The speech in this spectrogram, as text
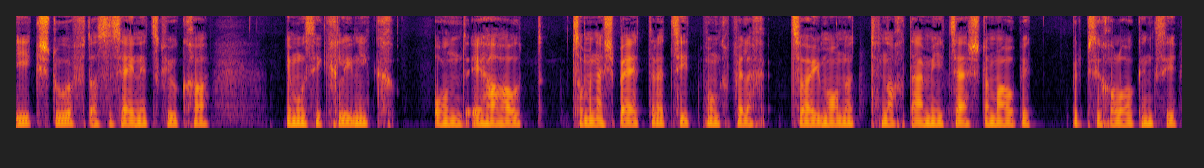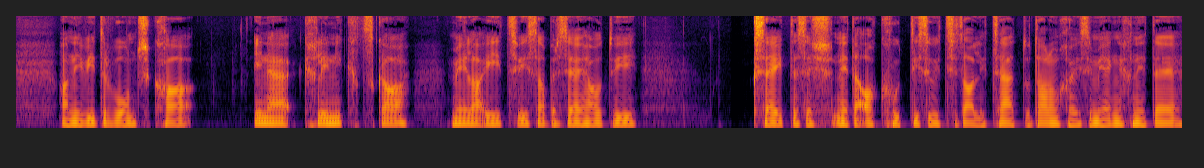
eingestuft, also sie haben nicht das Gefühl gehabt, ich muss in die Klinik und ich habe halt zu einem späteren Zeitpunkt, vielleicht zwei Monate nachdem ich das erste Mal bei, bei der Psychologin war, hatte ich wieder Wunsch, gehabt, in eine Klinik zu gehen, mich einzuweisen, aber sie haben halt wie gesagt, es ist nicht eine akute Suizidalität und darum können sie mich eigentlich nicht äh,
